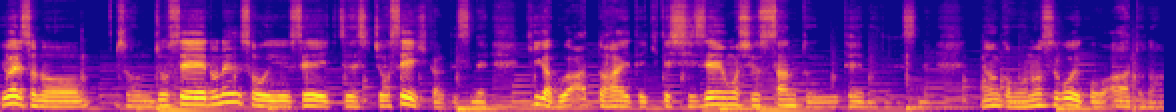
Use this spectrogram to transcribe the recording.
いわゆるそのその女性のねそういう性女性器からですね木がぶわっと生えてきて自然を出産というテーマでですねなんかものすごいこうアートな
